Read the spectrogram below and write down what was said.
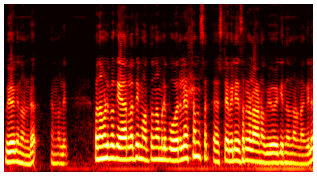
ഉപയോഗിക്കുന്നുണ്ട് എന്നുള്ളത് അപ്പോൾ നമ്മളിപ്പോൾ കേരളത്തിൽ മൊത്തം നമ്മളിപ്പോൾ ഒരു ലക്ഷം സ്റ്റെബിലൈസറുകളാണ് ഉപയോഗിക്കുന്നതെന്നുണ്ടെങ്കിൽ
